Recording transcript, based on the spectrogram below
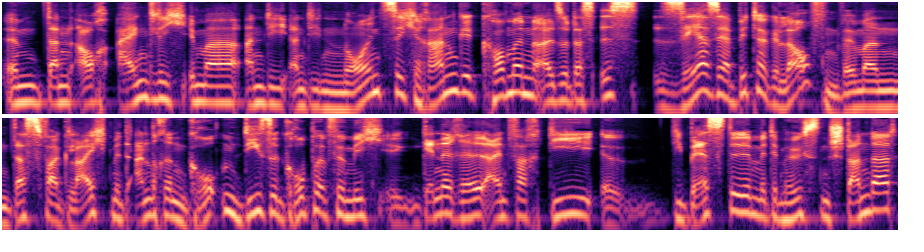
ähm, dann auch eigentlich immer an die, an die 90 rangekommen. Also das ist sehr, sehr bitter gelaufen, wenn man das vergleicht mit anderen Gruppen. Diese Gruppe für mich generell einfach die, äh, die beste mit dem höchsten Standard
